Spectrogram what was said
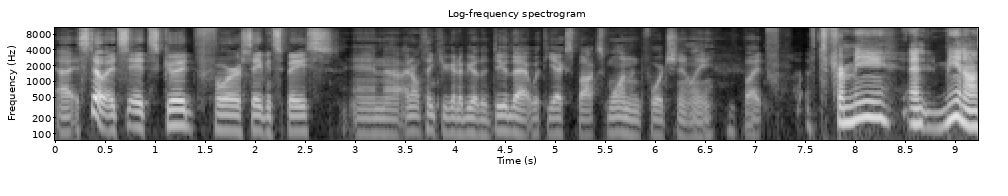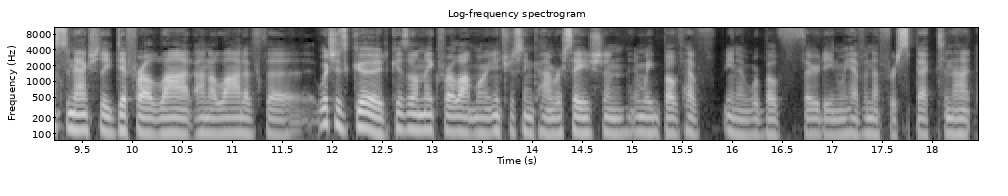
uh, still, it's it's good for saving space, and uh, I don't think you're going to be able to do that with the Xbox One, unfortunately. But for me and me and Austin actually differ a lot on a lot of the which is good because it'll make for a lot more interesting conversation and we both have you know we're both 30 and we have enough respect to not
